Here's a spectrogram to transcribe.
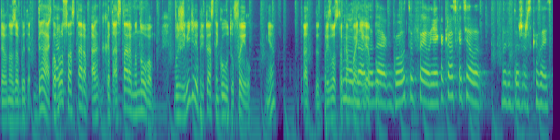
Давно забыто. Да, Что? к вопросу о старом, о, о старом и новом. Вы же видели прекрасный Go to Fail, нет? От, от производства Ну компании да, Apple. да, да, go to fail. Я как раз хотела об этом тоже рассказать.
